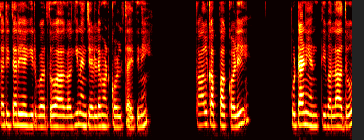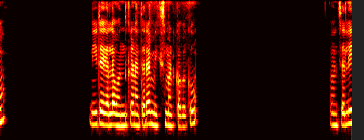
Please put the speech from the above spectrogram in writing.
ತರಿ ತರಿಯಾಗಿರಬಾರ್ದು. ಹಾಗಾಗಿ ನಾನು ಜಲ್ಡೆ ಮಾಡ್ಕೊಳ್ತಾ ಇದ್ದೀನಿ. ಕಾಲು ಕಪ್ ಹಾಕ್ಕೊಳ್ಳಿ ಪುಟಾಣಿ ಅಂತೀವಲ್ಲ ಅದು? ನೀಟಾಗೆಲ್ಲ ಹೊಂದ್ಕೊಳೋ ಥರ ಮಿಕ್ಸ್ ಮಾಡ್ಕೋಬೇಕು. ಒಂದ್ಸಲಿ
